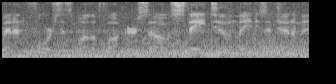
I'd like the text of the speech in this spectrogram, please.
and enforce this motherfucker. So stay tuned, ladies and gentlemen.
